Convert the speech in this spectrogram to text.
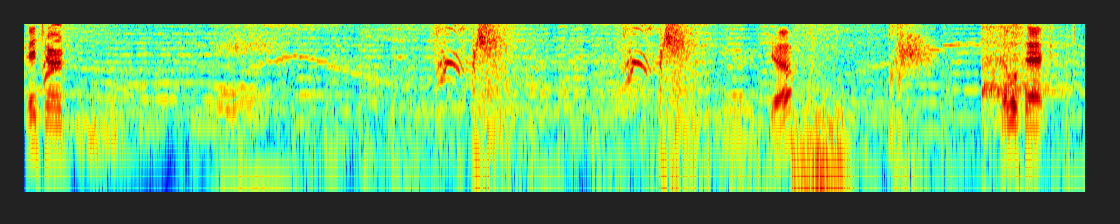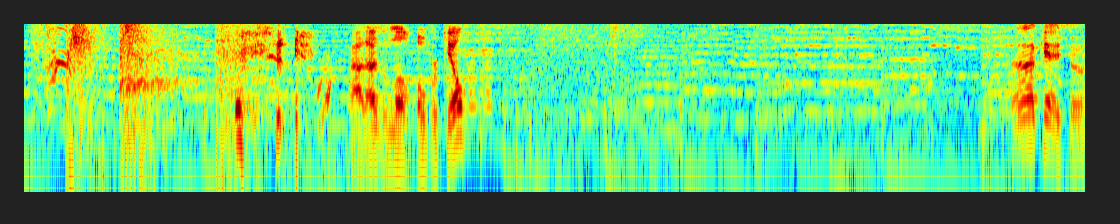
And turn. Here we go. Double attack. wow, that was a little overkill. Okay, so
